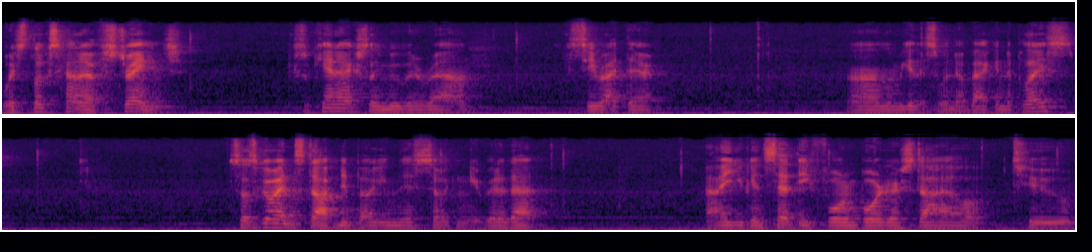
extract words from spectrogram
which looks kind of strange because we can't actually move it around. You can see right there. Um, let me get this window back into place. So let's go ahead and stop debugging this so we can get rid of that. Uh, you can set the form border style to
